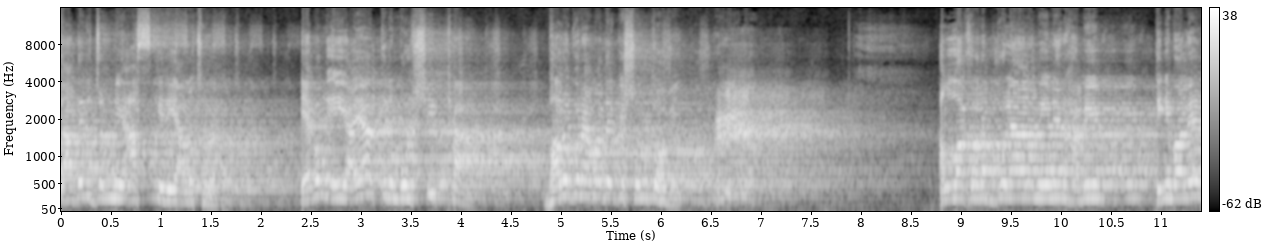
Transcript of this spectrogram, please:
তাদের জন্য আজকের এই আলোচনাটা এবং এই আয়াতের মূল শিক্ষা ভালো করে আমাদেরকে শুনতে হবে। আল্লাহ রাব্বুল আলামিনের হাবিব, তিনি বলেন,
